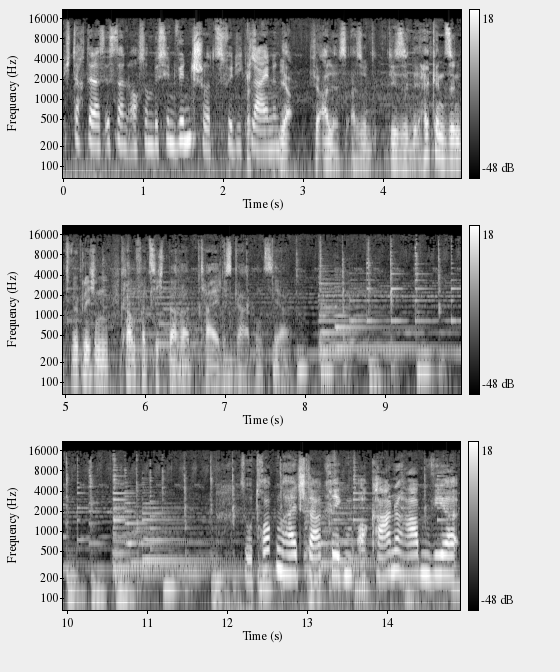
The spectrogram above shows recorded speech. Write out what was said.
Ich dachte, das ist dann auch so ein bisschen Windschutz für die das, Kleinen. Ja, für alles. Also diese Hecken sind wirklich ein kaum verzichtbarer Teil des Gartens, ja. So Trockenheit, Starkregen, Orkane haben wir.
